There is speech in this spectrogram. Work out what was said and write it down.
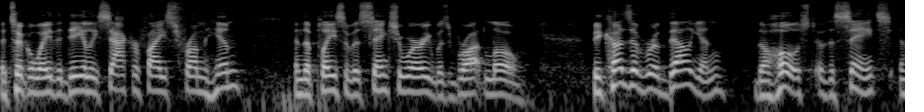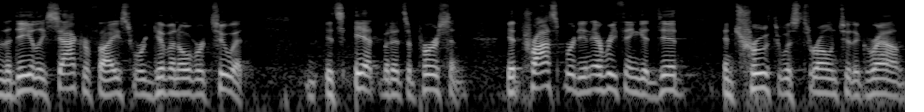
It took away the daily sacrifice from him, and the place of his sanctuary was brought low. Because of rebellion, the host of the saints and the daily sacrifice were given over to it. It's it, but it's a person. It prospered in everything it did, and truth was thrown to the ground.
